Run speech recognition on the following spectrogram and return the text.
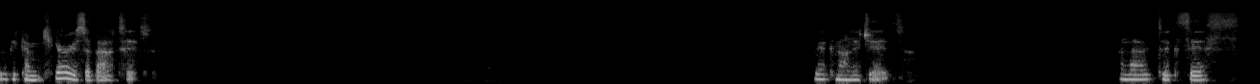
we become curious about it. We acknowledge it, allow it to exist.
